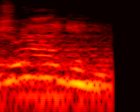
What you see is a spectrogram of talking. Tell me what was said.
Dragon.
